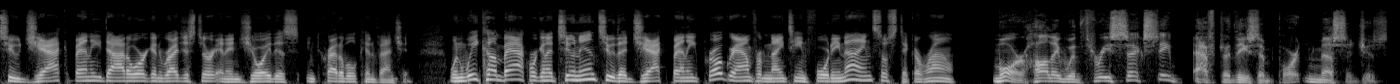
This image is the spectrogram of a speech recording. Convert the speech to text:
to jackbenny.org and register and enjoy this incredible convention. When we come back, we're going to tune into the Jack Benny program from 1949, so stick around. More Hollywood 360 after these important messages.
